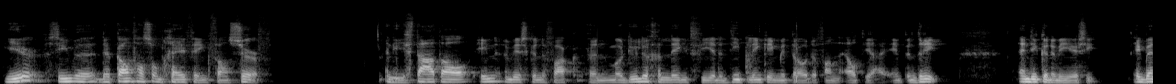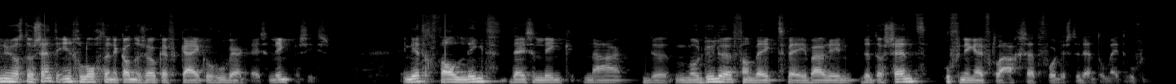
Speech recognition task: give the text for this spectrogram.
Hier zien we de canvas-omgeving van Surf. En hier staat al in een wiskundevak een module gelinkt via de deep linking methode van LTI 1.3. En die kunnen we hier zien. Ik ben nu als docent ingelogd en ik kan dus ook even kijken hoe werkt deze link precies. In dit geval linkt deze link naar de module van week 2 waarin de docent oefeningen heeft klaargezet voor de student om mee te oefenen.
